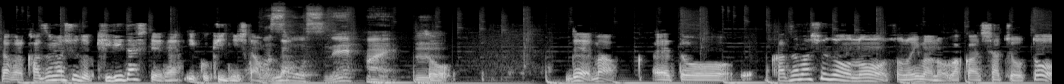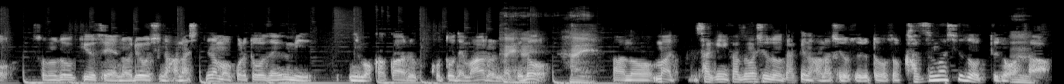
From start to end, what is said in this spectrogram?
だからカズマ酒造切り出してね、1個記事にしたまあ、もんね。そうですね。はい。うんそう。で、まあ、えっ、と、カズマ酒造のその今の若社長と、その同級生の漁師の話っていうのは、まあこれ当然海にも関わることでもあるんだけど、はいはい。はい。あの、まあ、先にカズマ酒造だけの話をすると、そのカズマ酒造っていうのはさ、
